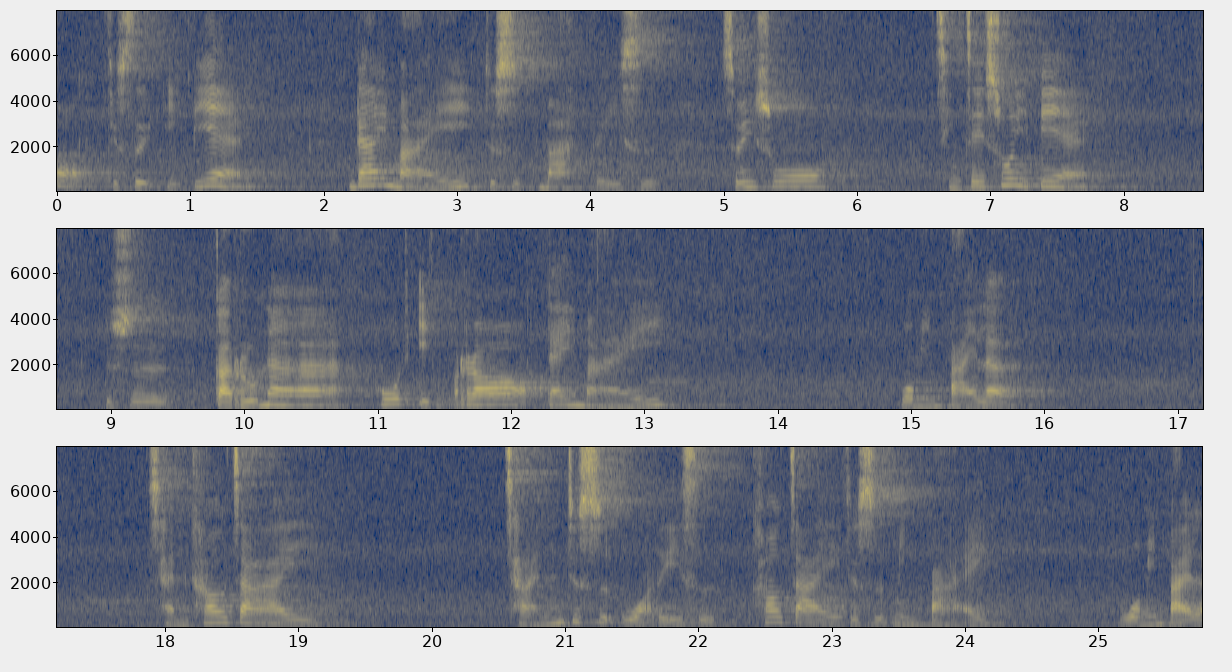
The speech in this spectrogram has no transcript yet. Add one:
อบ就是一遍 ได้ไหม就是吗的意思所以说请再说一遍就是กรุณา พูดอีกรอบได้ไหม我明白了ฉันเข้าใจ ฉัน就是我的意思เข้าใจ就是明白我明白了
